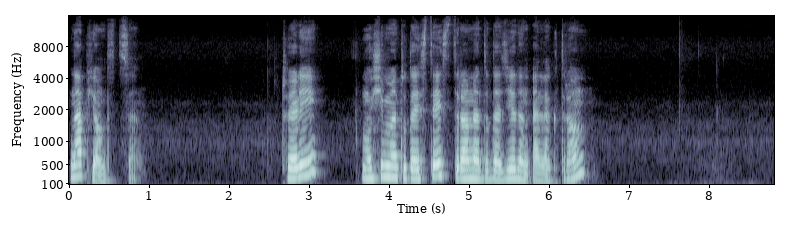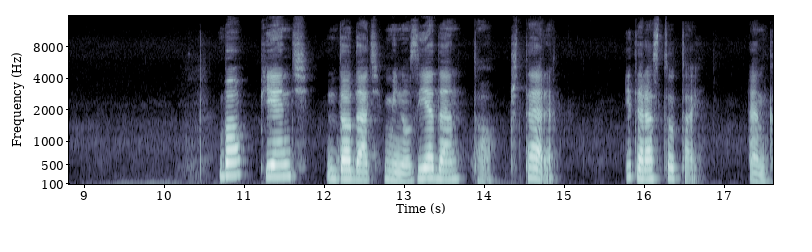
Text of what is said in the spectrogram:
na piątce. Czyli musimy tutaj z tej strony dodać jeden elektron, bo 5 dodać minus 1 to 4. I teraz tutaj nk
